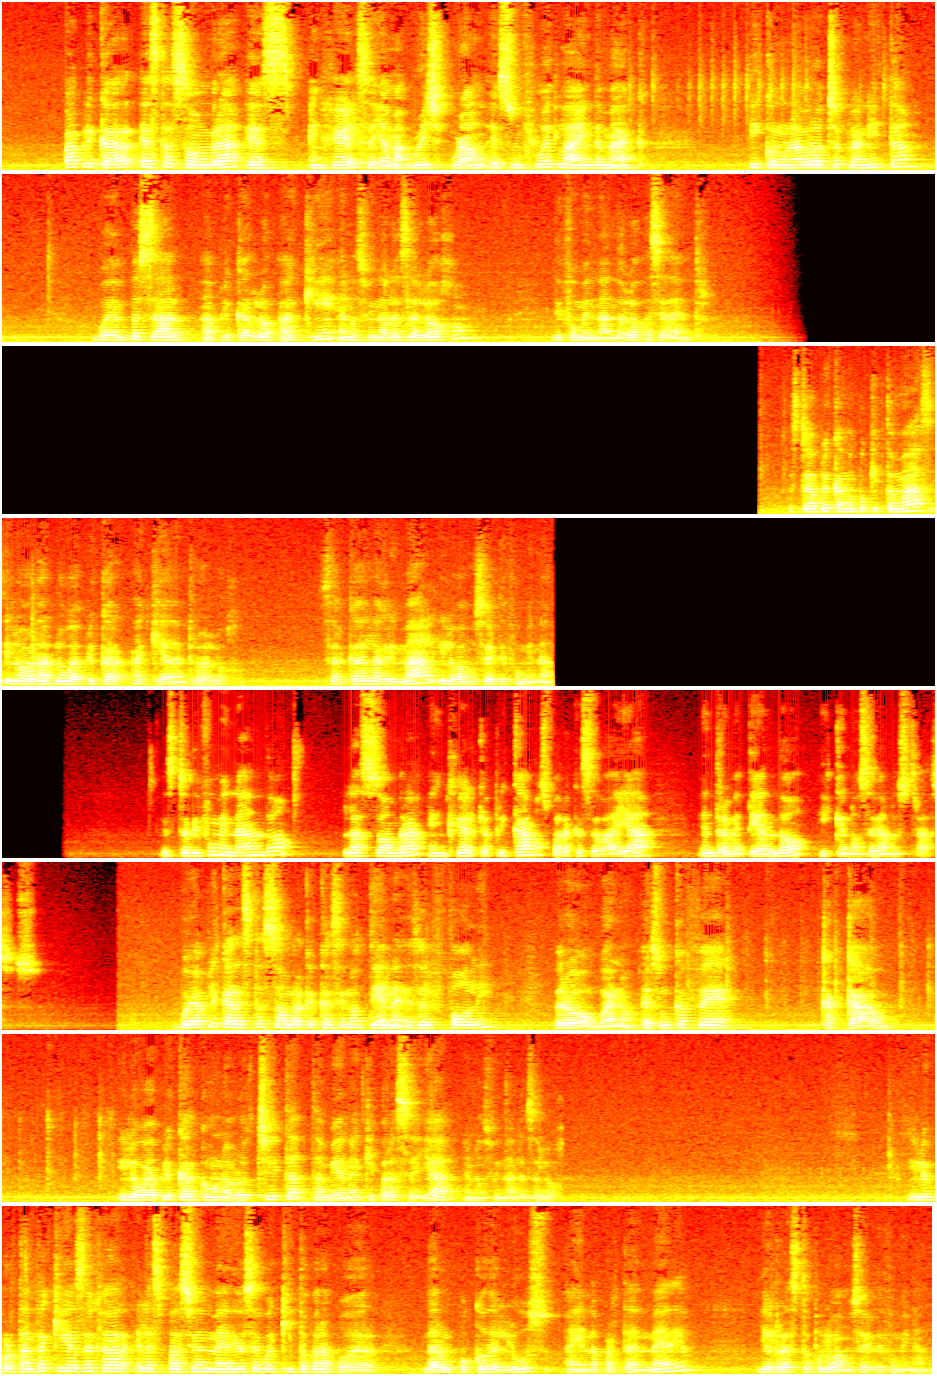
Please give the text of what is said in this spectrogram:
Voy a aplicar esta sombra, es en gel, se llama Rich Ground, es un Fluid Line de MAC y con una brocha planita voy a empezar a aplicarlo aquí en los finales del ojo, difuminándolo hacia adentro. Estoy aplicando un poquito más y ahora lo voy a aplicar aquí adentro del ojo, cerca del lagrimal y lo vamos a ir difuminando. Estoy difuminando la sombra en gel que aplicamos para que se vaya entremetiendo y que no se vean los trazos. Voy a aplicar esta sombra que casi no tiene, es el Folly, pero bueno, es un café cacao y lo voy a aplicar con una brochita también aquí para sellar en los finales del ojo. Y lo importante aquí es dejar el espacio en medio, ese huequito para poder dar un poco de luz ahí en la parte de en medio y el resto pues lo vamos a ir difuminando.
